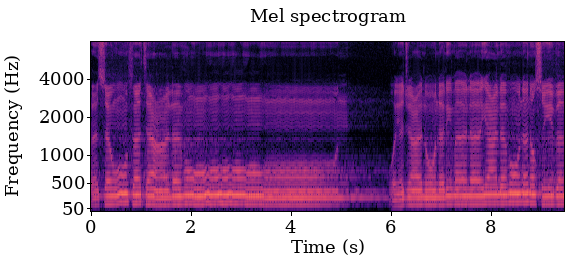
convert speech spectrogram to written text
فسوف تعلمون ويجعلون لما لا يعلمون نصيبا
